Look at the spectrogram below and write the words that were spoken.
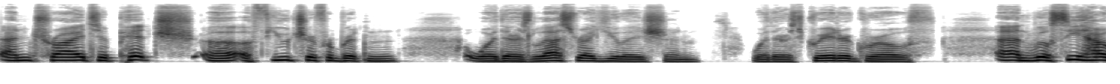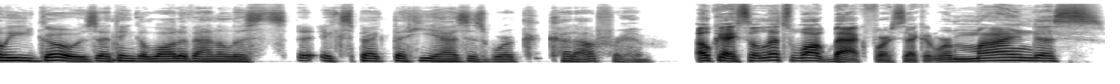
and try to pitch uh, a future for Britain where there's less regulation, where there's greater growth. And we'll see how he goes. I think a lot of analysts uh, expect that he has his work cut out for him. Okay, so let's walk back for a second. Remind us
